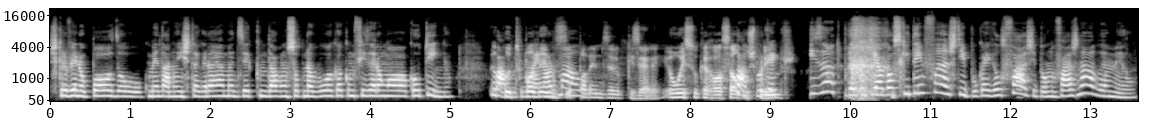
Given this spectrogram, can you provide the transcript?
escrever no pod ou comentar no Instagram a dizer que me davam um soco na boca como fizeram ao Coutinho. Meu Pá, puto, é podem, dizer, normal. podem dizer o que quiserem. Eu ouço o carrossel Pá, dos é primos. Exato, porque é que o Tiagovski tem fãs, tipo, o que é que ele faz? Tipo, ele não faz nada, meu.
